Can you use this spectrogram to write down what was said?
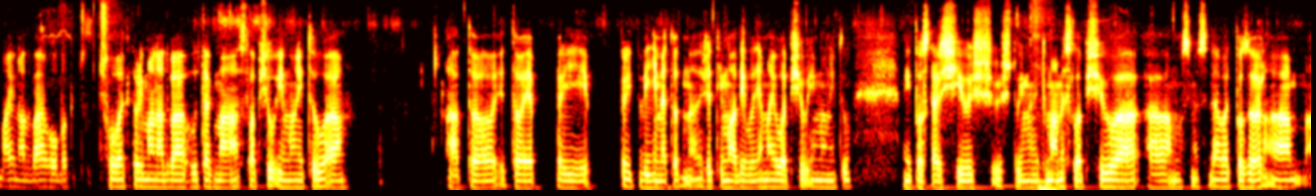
majú nadváhu, lebo človek, ktorý má nadváhu, tak má slabšiu imunitu a, a to, to je pri, pri, vidíme to, že tí mladí ľudia majú lepšiu imunitu. My postarší už, už tú imunitu máme slabšiu a, a musíme si dávať pozor. A, a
